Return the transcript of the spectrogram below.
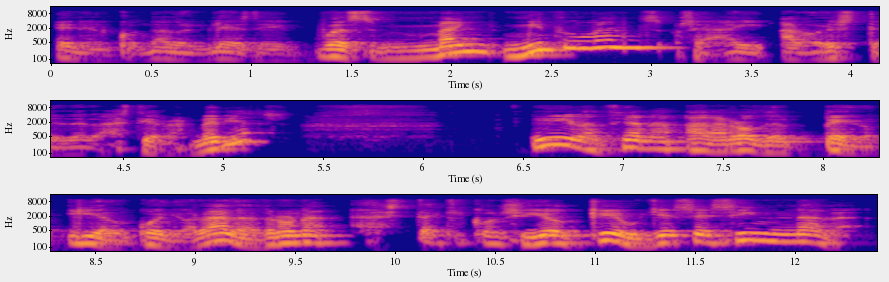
en el condado inglés de West Midlands, o sea, ahí al oeste de las Tierras Medias. Y la anciana agarró del pelo y el cuello a la ladrona hasta que consiguió que huyese sin nada.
